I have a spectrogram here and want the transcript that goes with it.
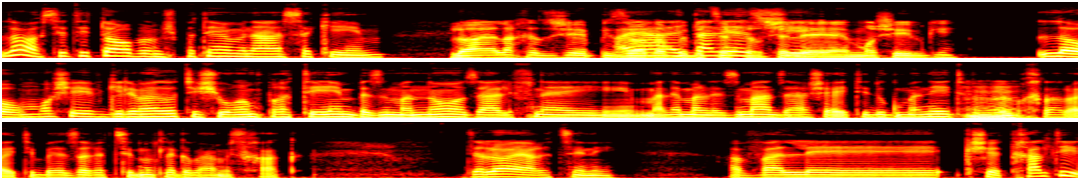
לא עשיתי תואר במשפטים ומנהל עסקים. לא היה לך איזושהי אפיזודה בבית ספר של אה, משה איבגי? לא, משה יבגי לימד אותי שיעורים פרטיים בזמנו, זה היה לפני מלא מלא זמן, זה היה שהייתי דוגמנית, mm-hmm. ובכלל לא הייתי באיזה רצינות לגבי המשחק. זה לא היה רציני. אבל uh, כשהתחלתי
